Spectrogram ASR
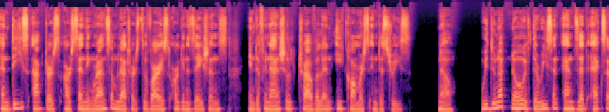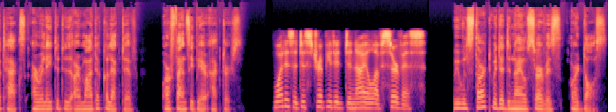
And these actors are sending ransom letters to various organizations in the financial, travel, and e commerce industries. Now, we do not know if the recent NZX attacks are related to the Armada Collective or Fancy Bear actors. What is a distributed denial of service? We will start with a denial of service or DOS.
